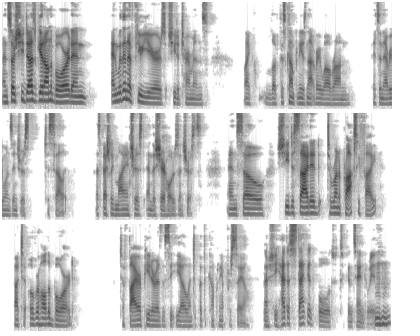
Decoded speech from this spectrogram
And so she does get on the board, and and within a few years, she determines, like, look, this company is not very well run. It's in everyone's interest to sell it, especially my interest and the shareholders' interests. And so she decided to run a proxy fight uh, to overhaul the board, to fire Peter as the CEO, and to put the company up for sale. Now she had a staggered board to contend with, Mhm.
